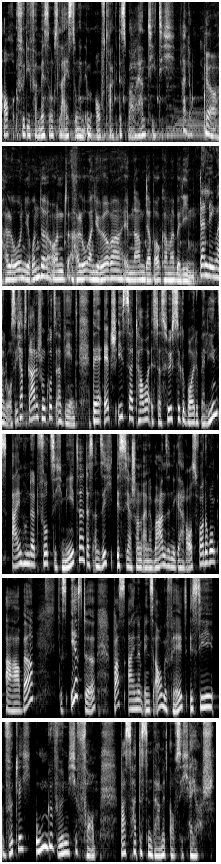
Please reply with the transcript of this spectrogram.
auch für die Vermessungsleistungen im Auftrag des Bauherrn tätig. Hallo. Ja, hallo in die Runde und hallo an die Hörer im Namen der Baukammer Berlin. Dann legen wir los. Ich habe es gerade schon kurz erwähnt. Der Edge Eastside Tower ist das höchste Gebäude Berlins, 140 Meter. Das an sich ist ja schon eine wahnsinnige Herausforderung, aber das Erste, was einem ins Auge fällt, ist die wirklich ungewöhnliche Form. Was hat es denn damit auf sich, Herr Josch?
